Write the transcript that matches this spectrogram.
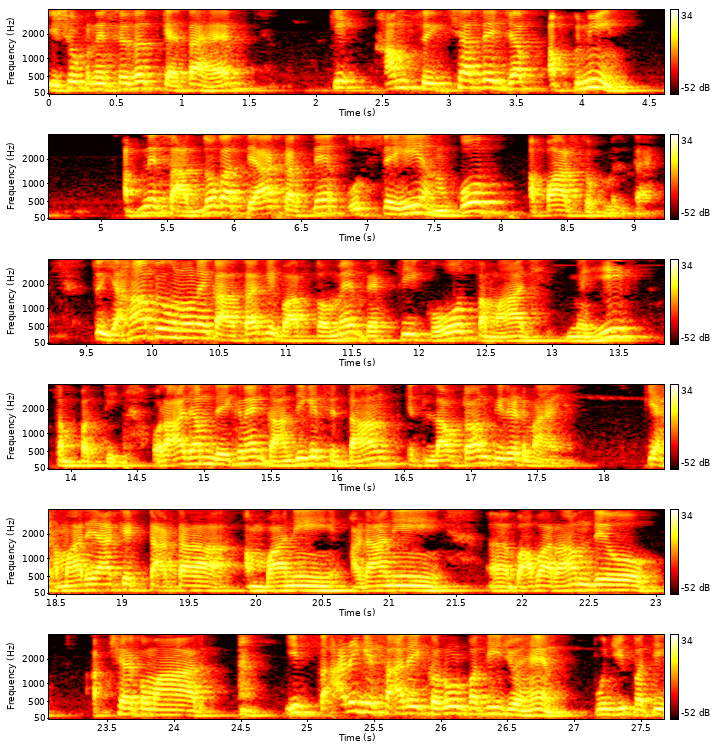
ईशोपनिषद कहता है कि हम स्वेच्छा से जब अपनी, अपने साधनों का त्याग करते हैं, उससे ही हमको अपार सुख मिलता है। तो यहाँ पे उन्होंने कहा था कि वास्तव में व्यक्ति को समाज में ही संपत्ति। और आज हम देख रहे हैं, गांधी के सिद्धांत इस लॉकडाउन पीरियड में आए हैं। कि हमारे यहाँ के टाटा, अंबानी, अडानी बाबा रामदेव, अक्षय कुमार, ये सारे के सारे करोड़पति जो हैं, पूंजीपति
